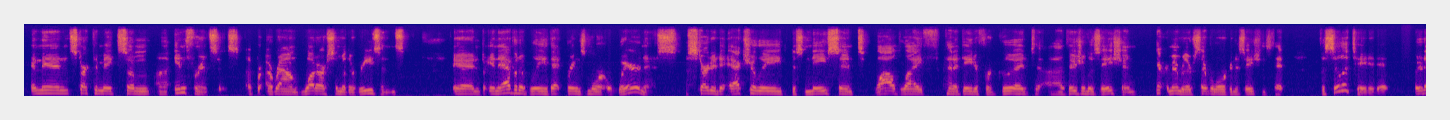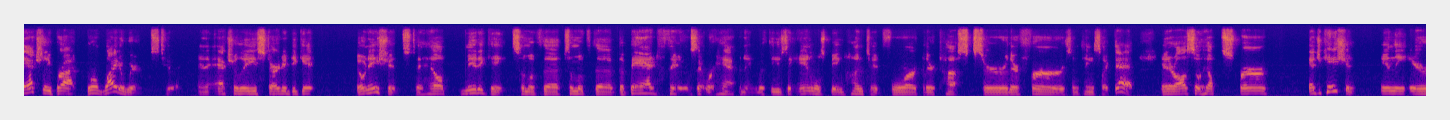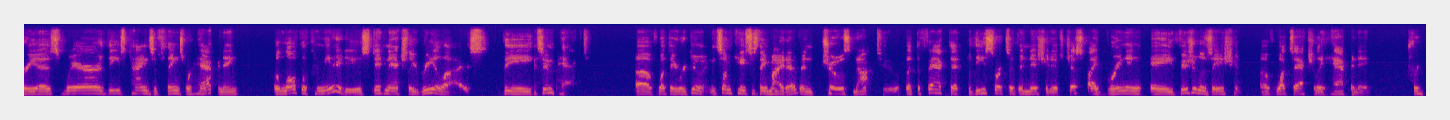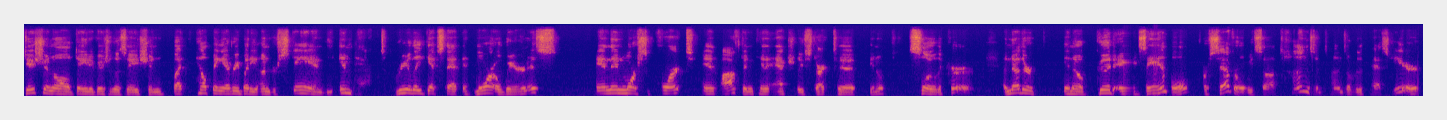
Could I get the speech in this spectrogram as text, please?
and then start to make some uh, inferences around what are some of the reasons. And inevitably, that brings more awareness. Started to actually, this nascent wildlife kind of data for good uh, visualization. I can't remember, there were several organizations that facilitated it, but it actually brought worldwide awareness to it and it actually started to get donations to help mitigate some of the some of the the bad things that were happening with these animals being hunted for their tusks or their furs and things like that and it also helped spur education in the areas where these kinds of things were happening the local communities didn't actually realize the impact of what they were doing. In some cases, they might have and chose not to. But the fact that these sorts of initiatives, just by bringing a visualization of what's actually happening, traditional data visualization, but helping everybody understand the impact, really gets that more awareness and then more support, and often can actually start to, you know, slow the curve. Another, you know, good example, or several we saw tons and tons over the past year,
